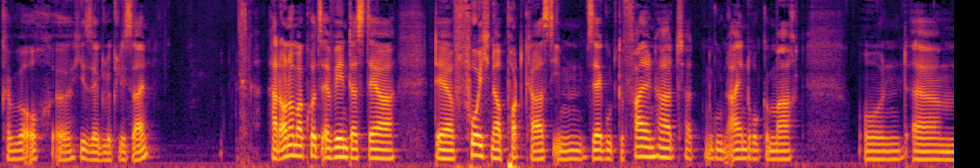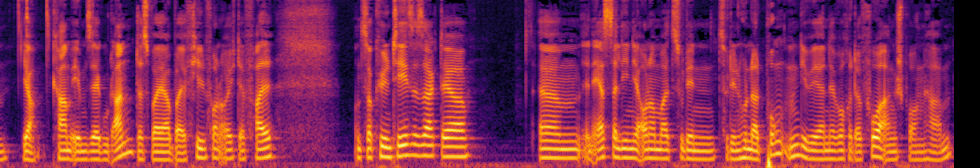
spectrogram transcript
können wir auch äh, hier sehr glücklich sein. Hat auch noch mal kurz erwähnt, dass der der Furchner Podcast ihm sehr gut gefallen hat, hat einen guten Eindruck gemacht und ähm, ja, kam eben sehr gut an. Das war ja bei vielen von euch der Fall. Und zur kühlen These sagt er ähm, in erster Linie auch nochmal zu den, zu den 100 Punkten, die wir in der Woche davor angesprochen haben.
